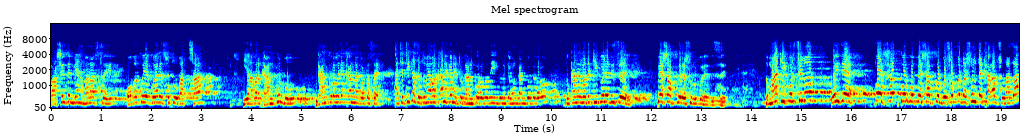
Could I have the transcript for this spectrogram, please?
পাশে যে মেহমান আসছে, অবাক হইয়া কয়ারে ছোট বাচ্চা ইয়ে আবার গান করব? গান করার লাগে কান্না করতেছে। আচ্ছা ঠিক আছে, তুমি আমার কানে কানে একটু গান করো দাদি, তুমি কেমন গান করতে পারো? তো কানের মধ্যে কি করে দিছে? পেশাব করে শুরু করে দিছে। তো মা কি করছিল? ওই যে পেশাব করব পেশাব করব, শব্দটা শুনতে খারাপ শোনা যায়,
